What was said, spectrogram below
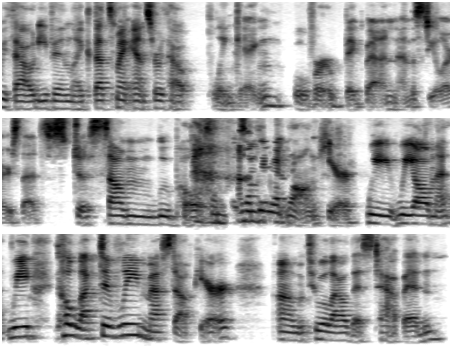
without even like that's my answer without blinking over Big Ben and the Steelers. That's just some loophole. Something went wrong here. We we all met we collectively messed up here um, to allow this to happen.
